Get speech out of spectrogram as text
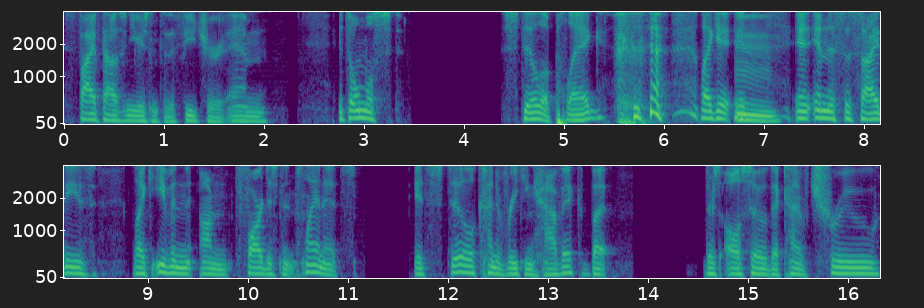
5000 years into the future and it's almost still a plague. Like it, it's Mm. in, in the societies like even on far distant planets it's still kind of wreaking havoc but there's also that kind of true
